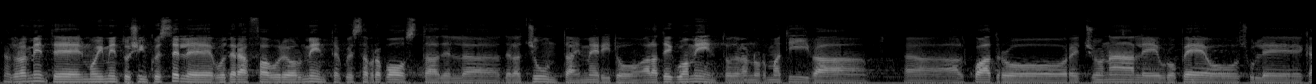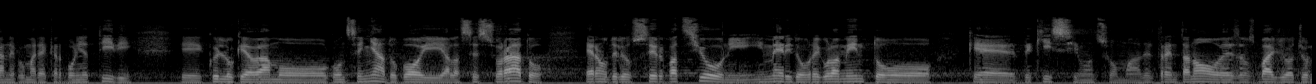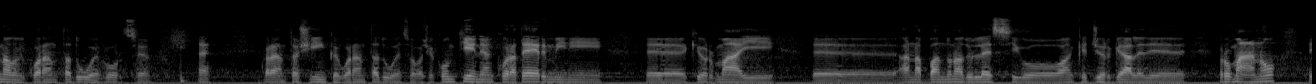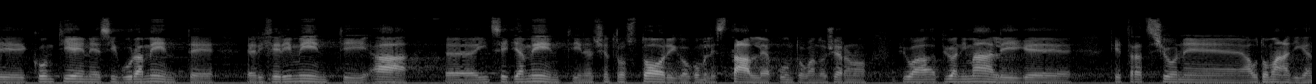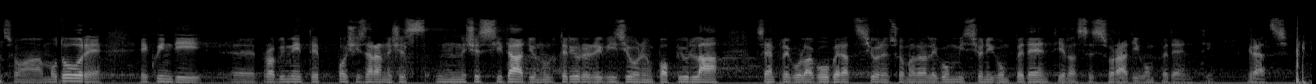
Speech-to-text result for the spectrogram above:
Naturalmente il Movimento 5 Stelle voterà favorevolmente a questa proposta del, della Giunta in merito all'adeguamento della normativa eh, al quadro regionale europeo sulle canne fumarie a carboni attivi e quello che avevamo consegnato poi all'assessorato erano delle osservazioni in merito a un regolamento che è vecchissimo, insomma, del 39, se non sbaglio aggiornato nel 42 forse. Eh 45, 42, insomma, cioè contiene ancora termini eh, che ormai eh, hanno abbandonato il lessico anche gergale romano e contiene sicuramente eh, riferimenti a eh, insediamenti nel centro storico come le stalle appunto quando c'erano più, più, animali che, che trazione automatica, insomma motore e quindi eh, probabilmente poi ci sarà necess necessità di un'ulteriore revisione un po' più là, sempre con la cooperazione insomma, tra le commissioni competenti e gli assessorati competenti. Grazie.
